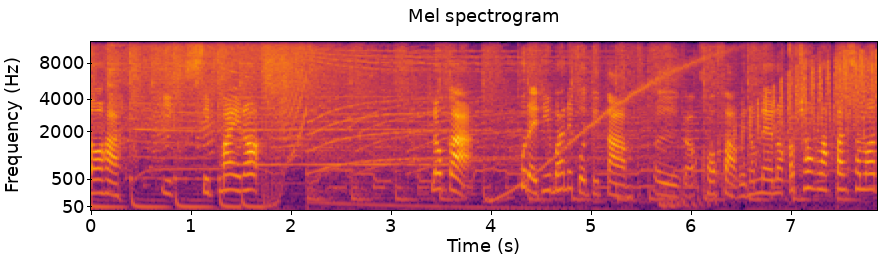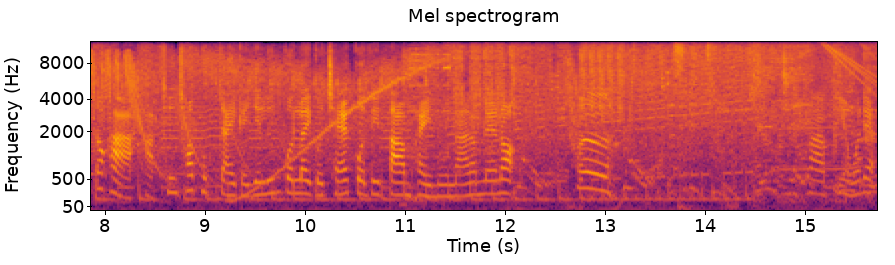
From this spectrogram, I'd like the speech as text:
ต่อค่ะ อีก 10 ไม่เนาะแล้วก็ผู้ใดที่บ้านได้กดติดตาม เออก็ขอฝากไว้น้ำแน่เนาะกับช่องรักปันสล็อตเนาะค่ะ หากชื่นชอบถูกใจก็อย่าลืมกดไลค์กดแชร์กดติดตามให้หนูนะน้ำแน่เนาะเออภาพเพียงวะเนี่ย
